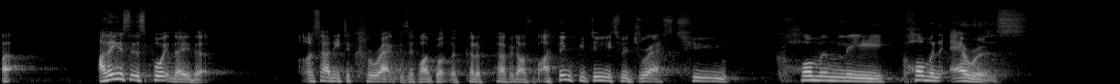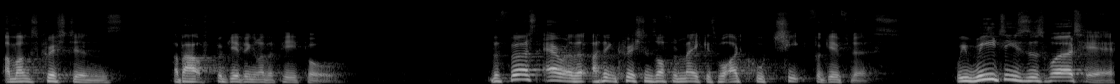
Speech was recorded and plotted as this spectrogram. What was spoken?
I, I think it's at this point, though, that honestly I need to correct as if I've got the kind of perfect answer, but I think we do need to address two commonly common errors amongst Christians about forgiving other people. The first error that I think Christians often make is what I'd call cheap forgiveness. We read Jesus' word here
